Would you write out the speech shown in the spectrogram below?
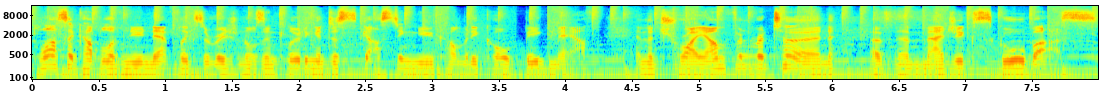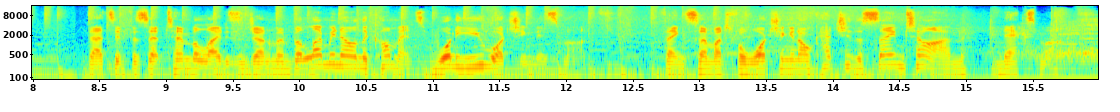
plus a couple of new Netflix originals, including a disgusting new comedy called Big Mouth, and the triumphant return of the Magic School Bus. That's it for September, ladies and gentlemen, but let me know in the comments what are you watching this month? Thanks so much for watching, and I'll catch you the same time next month.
